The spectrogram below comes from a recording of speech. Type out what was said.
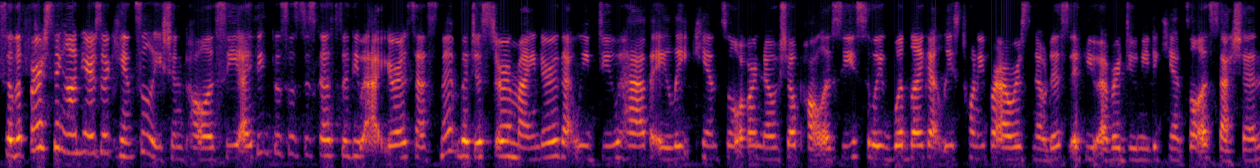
So the first thing on here is our cancellation policy. I think this was discussed with you at your assessment, but just a reminder that we do have a late cancel or no-show policy. So we would like at least 24 hours notice if you ever do need to cancel a session.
